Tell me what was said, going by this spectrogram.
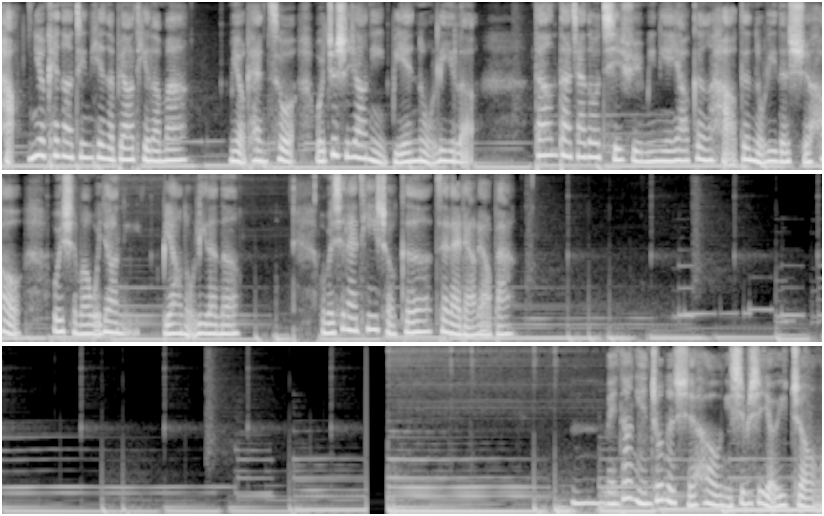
好，你有看到今天的标题了吗？没有看错，我就是要你别努力了。当大家都期许明年要更好、更努力的时候，为什么我要你不要努力了呢？我们先来听一首歌，再来聊聊吧。每到年终的时候，你是不是有一种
